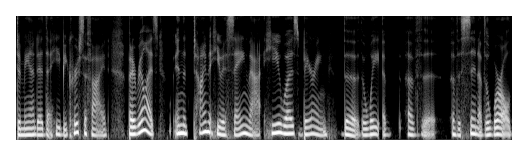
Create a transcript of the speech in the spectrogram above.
demanded that he be crucified. But I realized in the time that he was saying that, he was bearing the the weight of of the of the sin of the world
